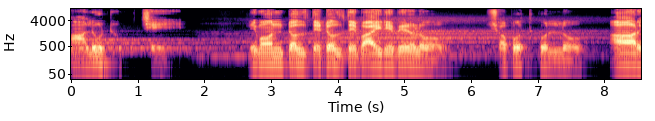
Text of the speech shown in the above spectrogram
আলো ঢুকছে। লিমন টলতে টলতে বাইরে বেরোলো, শপথ করল, আর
